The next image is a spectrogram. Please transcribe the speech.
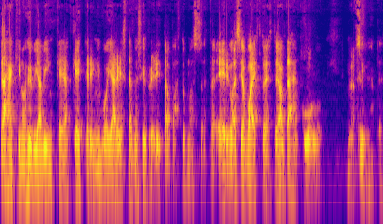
tähänkin on hyviä vinkkejä, että cateringin voi järjestää myös hybriditapahtumassa. Että erilaisia vaihtoehtoja on tähän kuullut myös. Mm.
